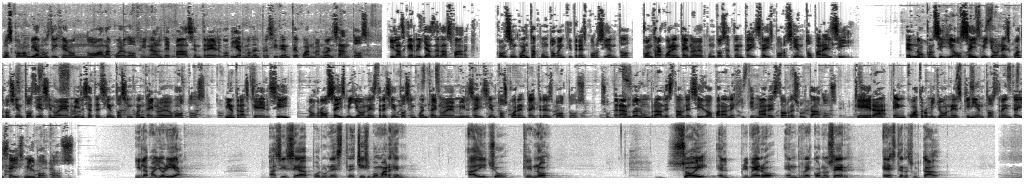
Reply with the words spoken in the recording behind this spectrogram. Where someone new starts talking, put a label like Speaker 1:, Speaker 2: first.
Speaker 1: los colombianos dijeron no al acuerdo final de paz entre el gobierno del presidente Juan Manuel Santos y las guerrillas de las FARC, con 50.23% contra 49.76% para el sí. El no consiguió 6.419.759 votos, mientras que el sí logró 6.359.643 votos, superando el umbral establecido para legitimar estos resultados, que era en 4.536.000 votos.
Speaker 2: Y la mayoría, así sea por un estrechísimo margen, ha dicho que no. Soy el primero en reconocer este resultado.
